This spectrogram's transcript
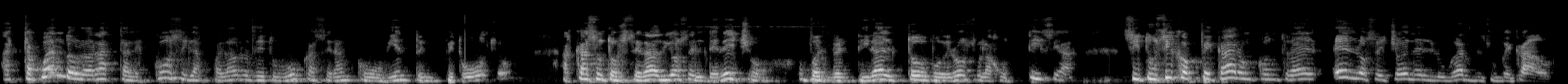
¿hasta cuándo hablarás tales cosas y las palabras de tu boca serán como viento impetuoso? ¿Acaso torcerá Dios el derecho o pervertirá el Todopoderoso la justicia? Si tus hijos pecaron contra Él, Él los echó en el lugar de su pecado.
